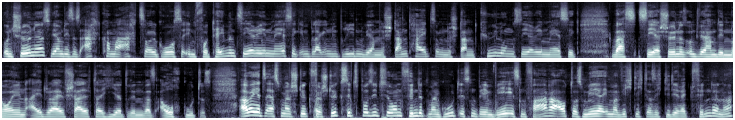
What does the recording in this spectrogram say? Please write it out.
Und schönes, wir haben dieses 8,8 Zoll große Infotainment serienmäßig im Plug-in-Hybriden. Wir haben eine Standheizung, eine Standkühlung serienmäßig, was sehr schön ist. Und wir haben den neuen iDrive-Schalter hier drin, was auch gut ist. Aber jetzt erstmal Stück für Stück. Sitzposition findet man gut, ist ein BMW, ist ein Fahrerauto. Ist mir ja immer wichtig, dass ich die direkt finde. Ne?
